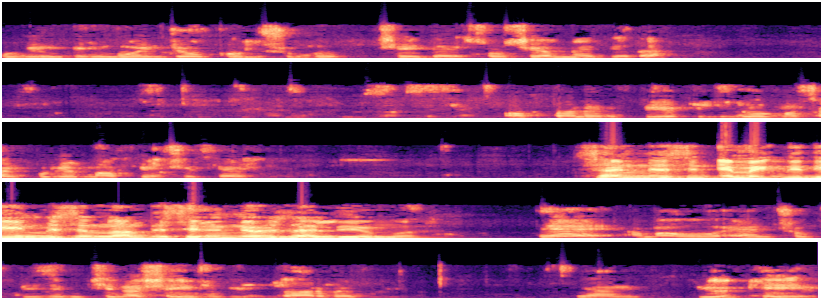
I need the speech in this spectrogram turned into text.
bugün gün boyunca o konuşuldu şeyde sosyal medyada. Aptal herif diyor ki biz olmasak bugün mafya çöker. Sen nesin? Emekli değil misin lan de senin ne özelliğin var? De ama o en çok bizimkine şey vuruyor, darbe vuruyor. Yani diyor ki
